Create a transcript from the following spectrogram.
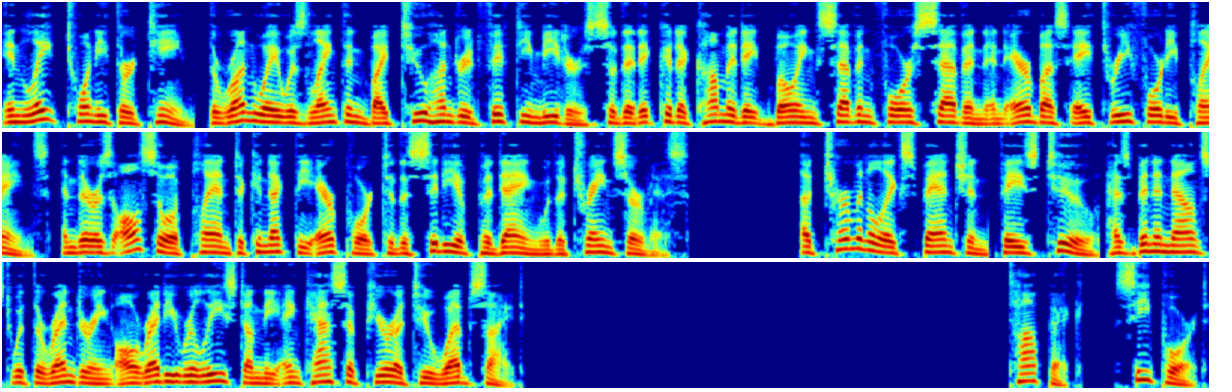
In late 2013, the runway was lengthened by 250 meters so that it could accommodate Boeing 747 and Airbus A340 planes, and there is also a plan to connect the airport to the city of Padang with a train service. A terminal expansion phase 2 has been announced with the rendering already released on the Angkasa Pura II website. Seaport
